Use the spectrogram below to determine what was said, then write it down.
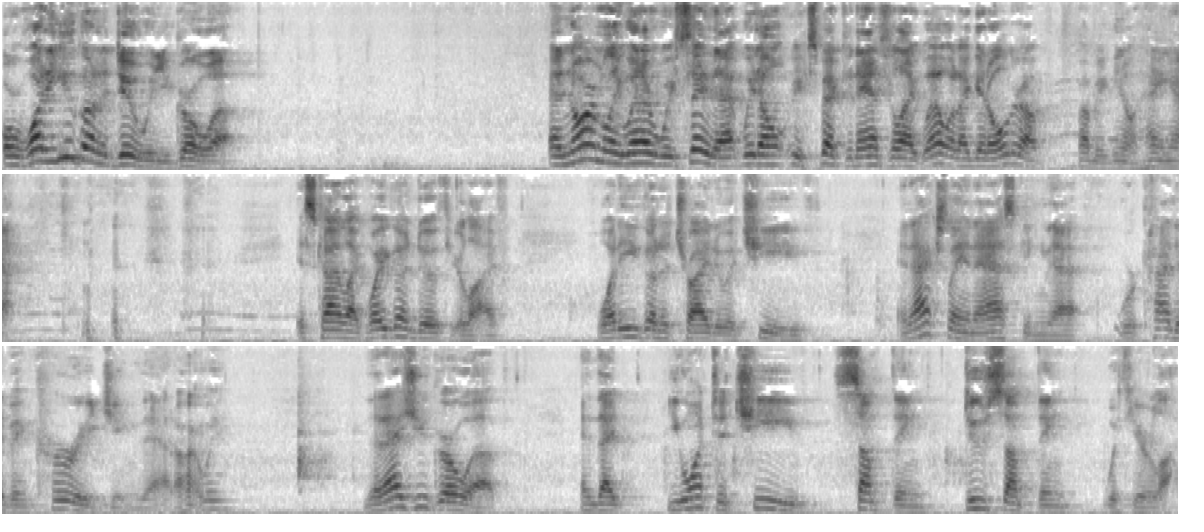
Or what are you going to do when you grow up? And normally, whenever we say that, we don't expect an answer like, well, when I get older, I'll probably, you know, hang out. it's kind of like, what are you going to do with your life? What are you going to try to achieve? And actually, in asking that, we're kind of encouraging that, aren't we? That as you grow up and that you want to achieve something, do something with your life.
